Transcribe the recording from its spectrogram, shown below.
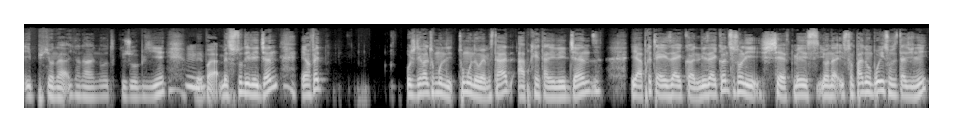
et puis il y en a il y en a un autre que j'ai oublié. Mais mm. voilà. Mais ce sont des legends. Et en fait au général tout le monde est, tout le monde est au même stade. Après t'as les legends. Et après t'as les icons. Les icons ce sont les chefs. Mais il y en a ils sont pas nombreux. Ils sont aux États-Unis.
